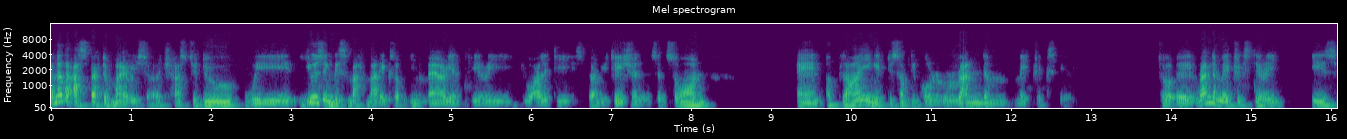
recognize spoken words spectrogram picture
Another aspect of my research has to do with using this mathematics of invariant theory, dualities, permutations, and so on, and applying it to something called random matrix theory. So a random matrix theory is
